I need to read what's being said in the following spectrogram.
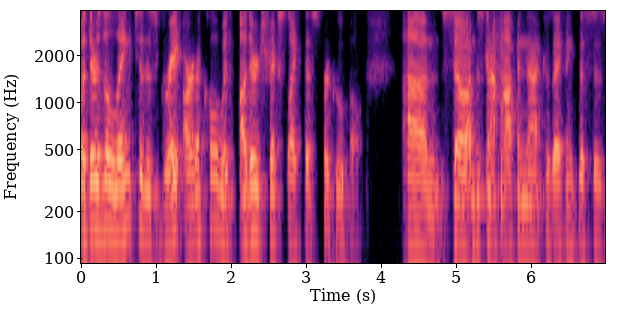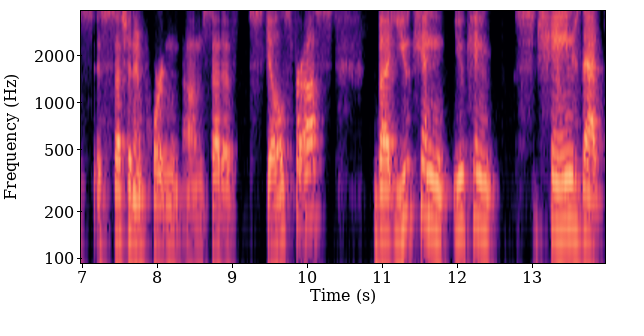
but there's a link to this great article with other tricks like this for Google. Um, so I'm just going to hop in that because I think this is is such an important um, set of skills for us. But you can you can change that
